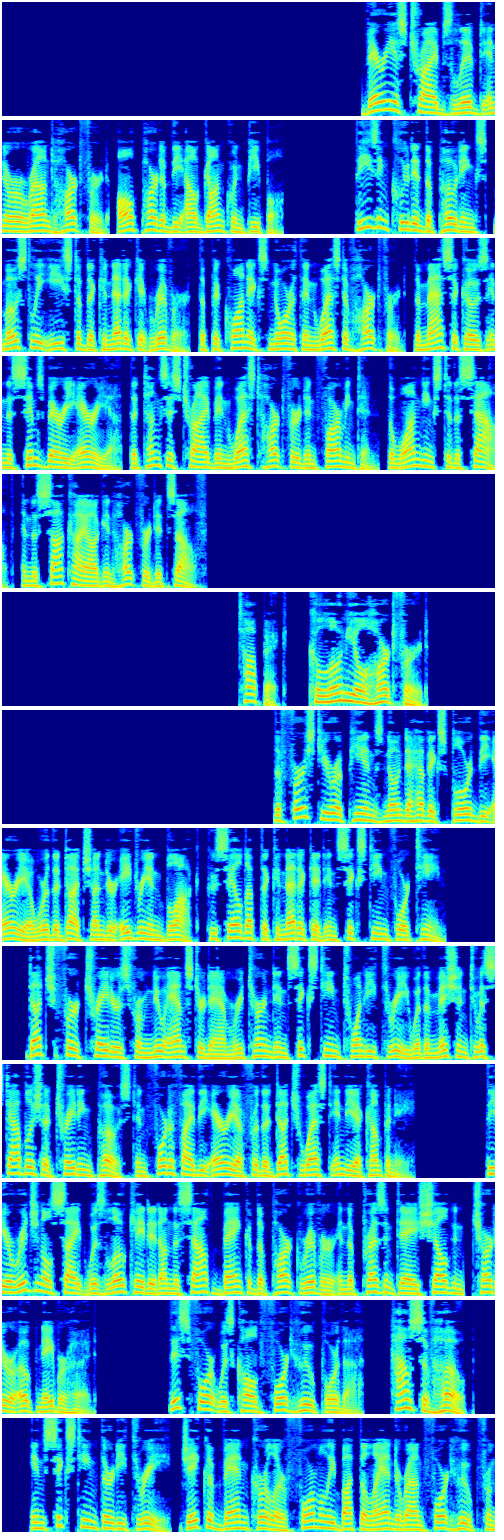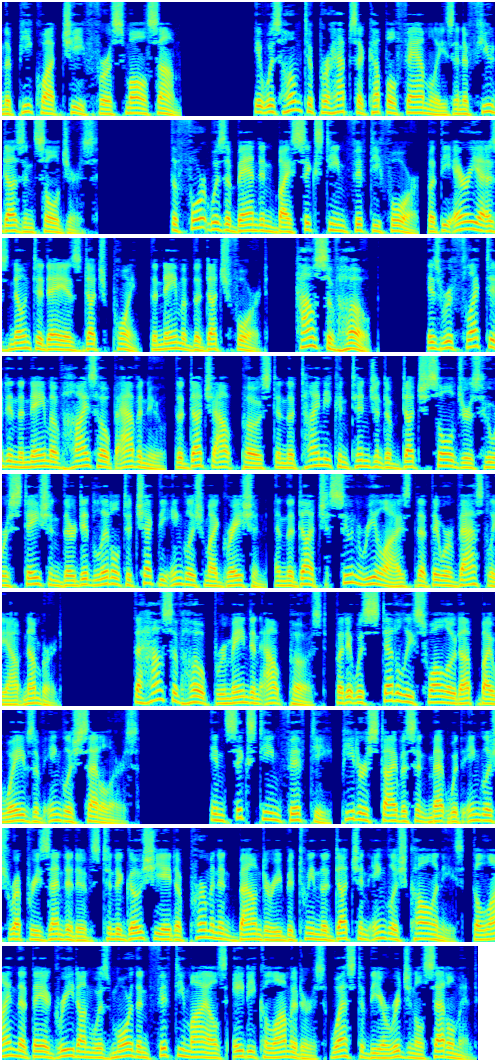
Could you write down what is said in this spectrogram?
Various tribes lived in or around Hartford, all part of the Algonquin people. These included the Podunks, mostly east of the Connecticut River, the Poquonocks north and west of Hartford, the Massacos in the Simsbury area, the Tunxis tribe in West Hartford and Farmington, the Wangunks to the south, and the Sacayaug in Hartford itself. Colonial Hartford The first Europeans known to have explored the area were the Dutch under Adriaen Block, who sailed up the Connecticut in 1614. Dutch fur traders from New Amsterdam returned in 1623 with a mission to establish a trading post and fortify the area for the Dutch West India Company. The original site was located on the south bank of the Park River in the present-day Sheldon, Charter Oak neighborhood. This fort was called Fort Hoop or the «House of Hope». In 1633, Jacob van Curler formally bought the land around Fort Hoop from the Pequot chief for a small sum. It was home to perhaps a couple families and a few dozen soldiers. The fort was abandoned by 1654, but the area is known today as Dutch Point. The name of the Dutch fort, House of Hope, is reflected in the name of Huyshope Avenue. The Dutch outpost and the tiny contingent of Dutch soldiers who were stationed there did little to check the English migration, and the Dutch soon realized that they were vastly outnumbered. The House of Hope remained an outpost, but it was steadily swallowed up by waves of English settlers. In 1650, Peter Stuyvesant met with English representatives to negotiate a permanent boundary between the Dutch and English colonies. The line that they agreed on was more than 50 miles 80 kilometers west of the original settlement.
